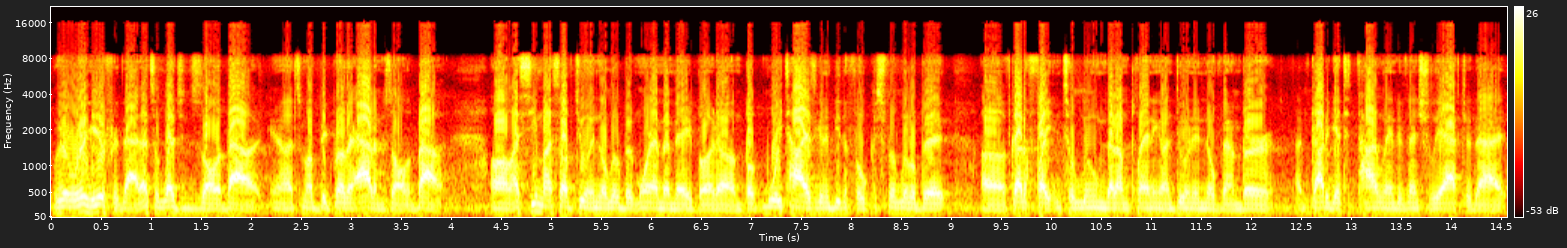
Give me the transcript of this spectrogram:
We're, we're here for that. That's what Legends is all about. You know, that's what my big brother Adam is all about. Um, I see myself doing a little bit more MMA, but um, but Muay Thai is going to be the focus for a little bit. Uh, I've got a fight in Tulum that I'm planning on doing in November. I've got to get to Thailand eventually after that.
